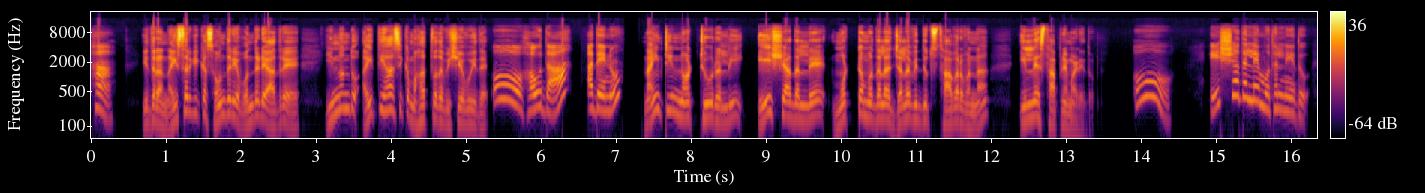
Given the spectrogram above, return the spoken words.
ಹಾ. ಇದರ ನೈಸರ್ಗಿಕ ಸೌಂದರ್ಯ ಒಂದೆಡೆ ಆದ್ರೆ ಇನ್ನೊಂದು ಐತಿಹಾಸಿಕ ಮಹತ್ವದ ವಿಷಯವೂ ಇದೆ. ಓ ಹೌದಾ? ಅದೇನು? ನೈನ್ಟೀನ್ ನಾಟ್ ಟೂರಲ್ಲಿ ಏಷ್ಯಾದಲ್ಲೇ ಮೊಟ್ಟಮೊದಲ ಜಲವಿದ್ಯುತ್ ಸ್ಥಾವರವನ್ನ ಇಲ್ಲೇ ಸ್ಥಾಪನೆ ಮಾಡಿದು ಓ ಏಷ್ಯಾದಲ್ಲೇ ಮೊದಲನೇದು.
